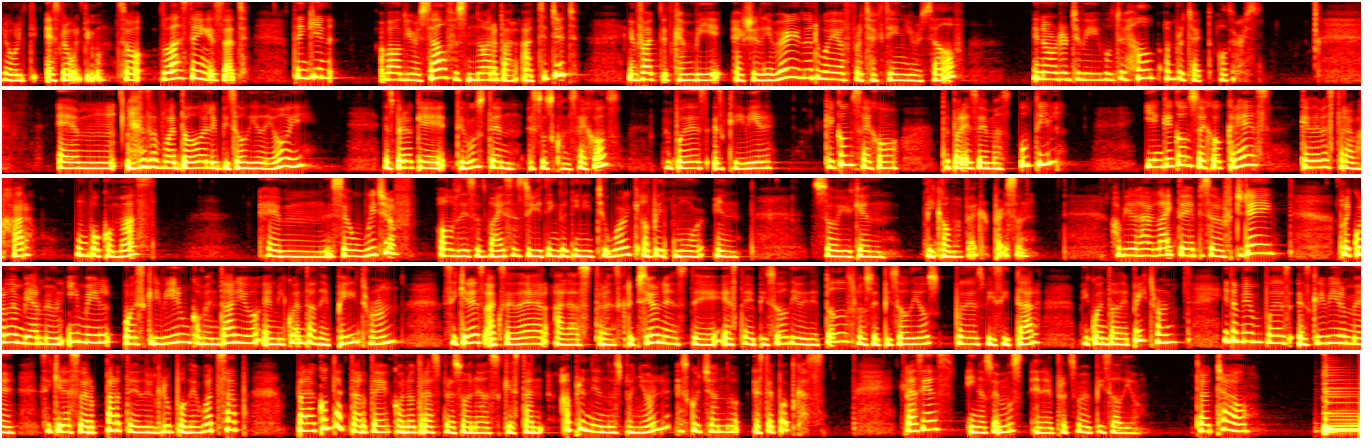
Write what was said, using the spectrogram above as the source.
Lo es lo último. So the last thing is that thinking about yourself is not about attitude, In fact, it can be actually a very good way of protecting yourself in order to be able to help and protect others. Um, eso fue todo el episodio de hoy. Espero que te gusten estos consejos. Me puedes escribir qué consejo te parece más útil y en qué consejo crees que debes trabajar un poco más. Um, so, which of all of these advices do you think that you need to work a bit more in so you can become a better person. Hope you have liked the episode of today. Recuerda enviarme un email o escribir un comentario en mi cuenta de Patreon. Si quieres acceder a las transcripciones de este episodio y de todos los episodios, puedes visitar mi cuenta de Patreon y también puedes escribirme si quieres ser parte del grupo de WhatsApp para contactarte con otras personas que están aprendiendo español escuchando este podcast. Gracias y nos vemos en el próximo episodio. Chao, chao.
